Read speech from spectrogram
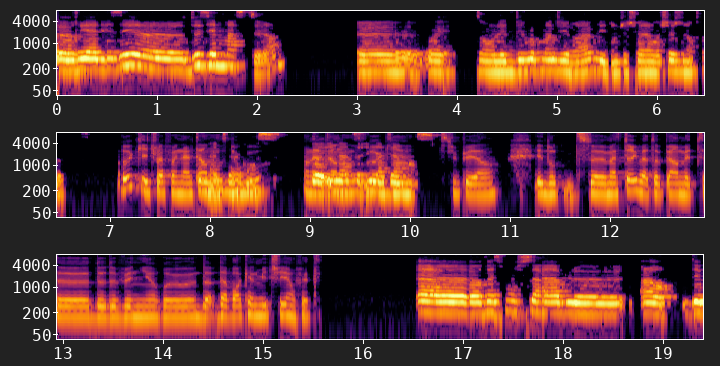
euh, réaliser un deuxième master euh, ouais, dans le développement durable. Et donc, je suis à la recherche d'une entreprise Ok, tu vas faire une en alternance du coup? En Ouais, alternance, alter- une alternance. super. Et donc, ce master, il va te permettre euh, de devenir, euh, d'a- d'avoir quel métier en fait? Euh, responsable, euh, alors, des-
